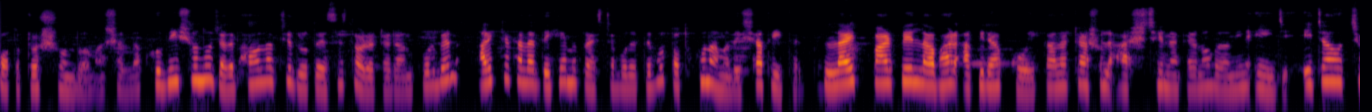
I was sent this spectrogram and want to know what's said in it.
কতটা সুন্দর মাসাল্লাহ খুবই সুন্দর, যাদের ভালো লাগছে দ্রুত এসেস অর্ডারটা রান করবেন। আরেকটা কালার দেখে আমি প্রাইসটা বলে দেবো, ততক্ষণ আমাদের সাথেই থাকবে লাইট পার্পেল লাভার আপিরা কই? কালারটা আসলে আসছে না কেন জানি না। এই যে, এটা হচ্ছে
